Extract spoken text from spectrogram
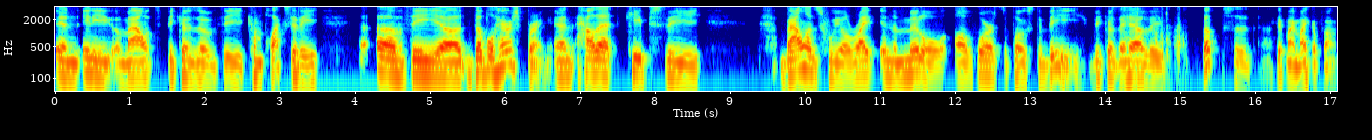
in any amount because of the complexity of the uh, double hairspring and how that keeps the balance wheel right in the middle of where it's supposed to be because they have the oops uh, hit my microphone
